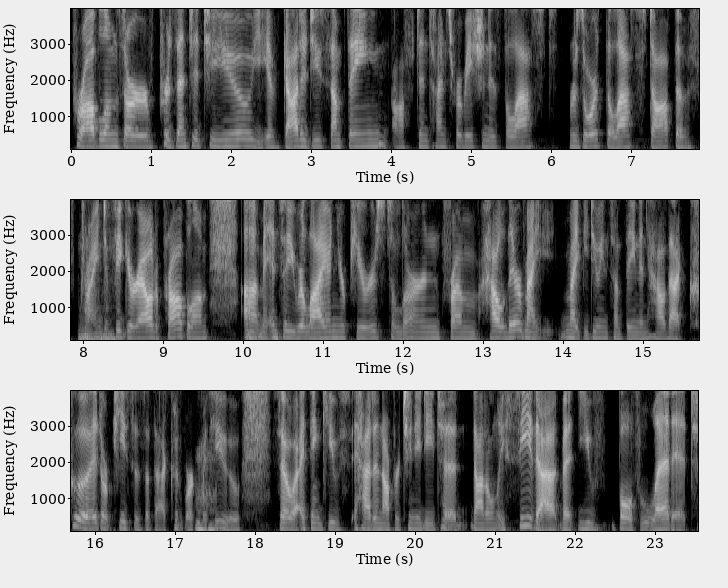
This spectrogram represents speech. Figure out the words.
problems are presented to you you've got to do something oftentimes probation is the last resort, the last stop of trying mm-hmm. to figure out a problem, um, and so you rely on your peers to learn from how they might might be doing something and how that could or pieces of that could work mm-hmm. with you. So I think you've had an opportunity to not only see that, but you've both led it,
